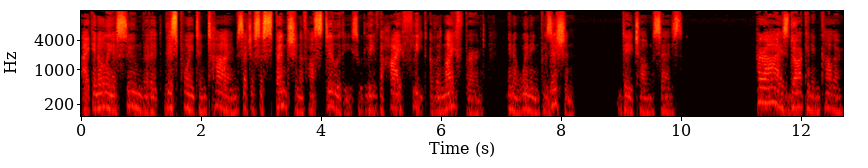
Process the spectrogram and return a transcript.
I can only assume that at this point in time, such a suspension of hostilities would leave the High Fleet of the Knife Bird in a winning position, Daechong says. Her eyes darken in color.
